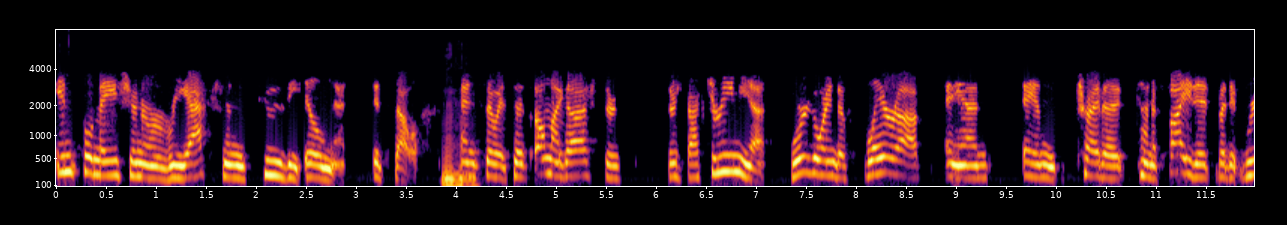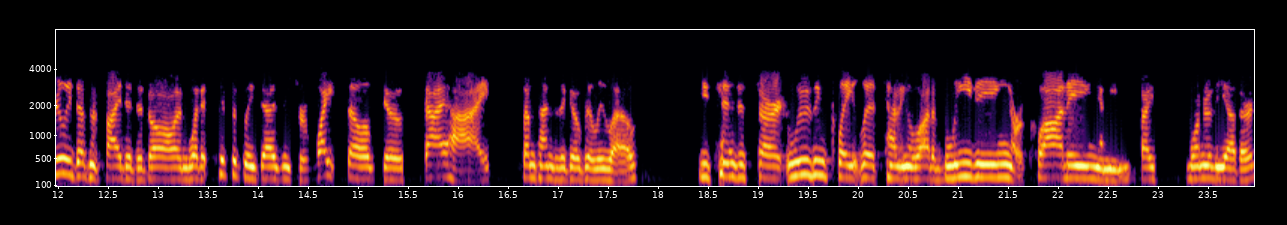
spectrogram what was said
inflammation or reaction to the illness itself. Mm-hmm. And so it says, oh my gosh, there's, there's bacteremia. We're going to flare up and, and try to kind of fight it, but it really doesn't fight it at all. And what it typically does is your white cells go sky high. Sometimes they go really low. You tend to start losing platelets, having a lot of bleeding or clotting. I mean, by one or the other.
